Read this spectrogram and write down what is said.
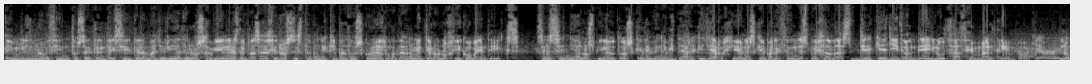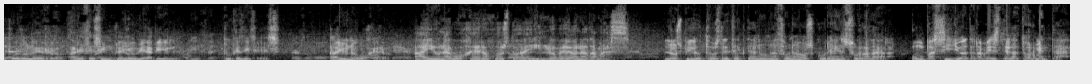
En 1977 la mayoría de los aviones de pasajeros estaban equipados con el radar meteorológico Bendix. Se enseña a los pilotos que deben evitar aquellas regiones que parecen despejadas, ya que allí donde hay luz hace mal tiempo. No puedo leerlo. Parece simple lluvia, Bill. ¿Tú qué dices? Hay un agujero. Hay un agujero justo ahí, no veo nada más. Los pilotos detectan una zona oscura en su radar, un pasillo a través de la tormenta.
